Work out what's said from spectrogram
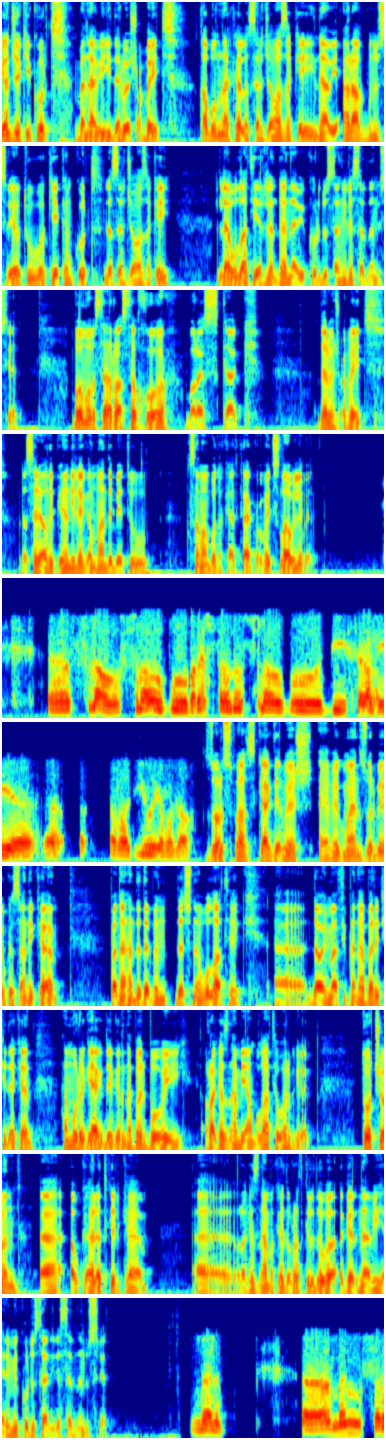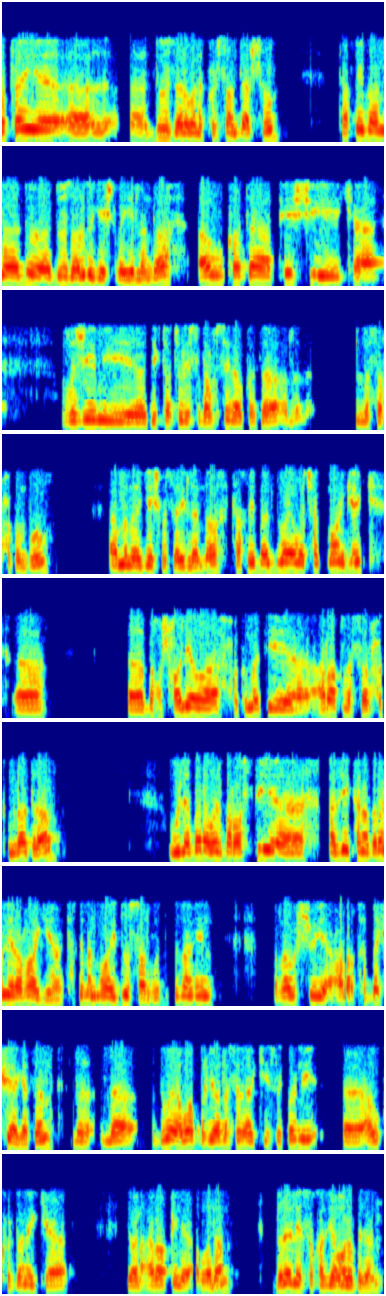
گەنجێکی کورد بە ناوی دەروێش عوبەید قەبوڵ ناکا لە سەر جەوازەکەی ناوی عێراق بنوسرێت و وەک یەکەم کورد لە سەر جەوازەکەی لە وڵاتی ئێرلەندا ناوی کوردستانی لە سەر دەنوسرێت بۆ مەبەستە ڕاستەوخۆ بەڕێز کاک دەروێش عوبەید لە سەرهاڵی پەیوەندی لەگەڵمان دەبێت و قسەمان بۆ دەکات کاک عوبەید سڵاو لێبێت سلااو سلااو بۆ بەڕێستان و سلااو بۆ بیسەرانی ڕادیۆی ڕۆداو. زۆر سوپاس کاک دەروێش، بێگومان زۆربەی ئەو کەسانەی کە پەناهەندە دەبن دەچنە وڵاتێک داوای مافی پەنابەرێتی دەکەن هەموو ڕێگایەک دەگرنە بەر بۆی ڕەگەزنامی ئەم وڵاتە وەربگرن تۆ چۆن ئەو کارت کرد کە ڕەگەزنامەکە دڕەت کردەوە ئەگەر ناوی هەرێمی کوردستانی لەسەر نەنووسرێت من سەتای دوهزارەوە لە کوردستان دەرچووم تقریبان دوهزار دو گەشتمە ئیرلندا ئەو کۆتا پێشی کە ڕژێمی دیکتاتوری سدام حوسێن ئەو کۆتا لەسەر حکم بوو من گەشتمە سەر ئیرلندا تقریبا دوایەوە چەند مانگێک بە خۆشحالیەوە حکوومەتی عراق لەسەر حکمرا درا و لەبەر ئەوەش بەڕاستی قەزیی پەنابەران لێرە ڕاگیە تقریبان ماوەی دوو ساڵ بوو بزانین ڕەوشی عراق بەکوێ ئەگەتن لە دوای ئەوە بڕیار لەسەر کیسەکانی ئەو کوردانەی کە یان عراقی لە ئەوەلام برای لێسە قەزیاوانە بدەن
